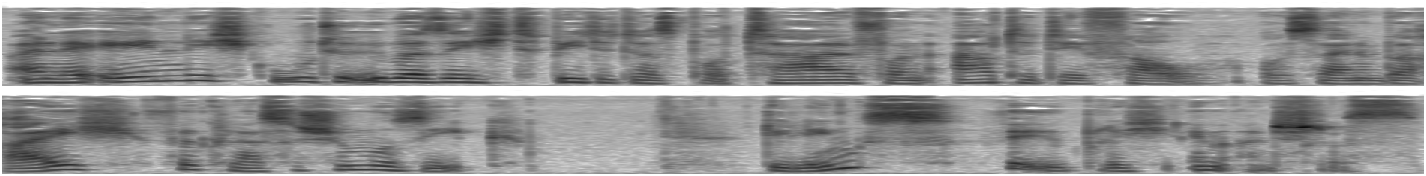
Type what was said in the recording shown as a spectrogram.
Eine ähnlich gute Übersicht bietet das Portal von Arte TV aus seinem Bereich für klassische Musik. Die Links wie üblich im Anschluss.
